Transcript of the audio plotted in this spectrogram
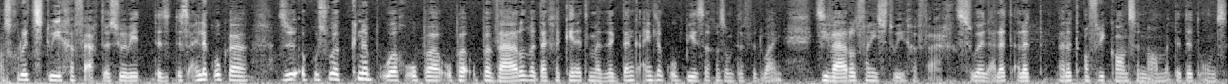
as groot stoei gevegte. So weet dit is eintlik ook 'n so ook so 'n knipoog op 'n op 'n op 'n wêreld wat ek geken het maar ek dink eintlik ook besig is om te verdwyn. Dis die wêreld van die stoei geveg. So hulle het hulle het hulle het Afrikaanse name. Dit het ons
